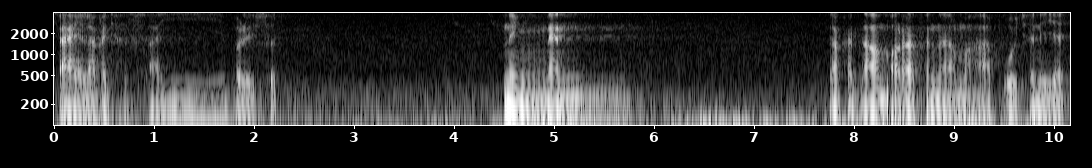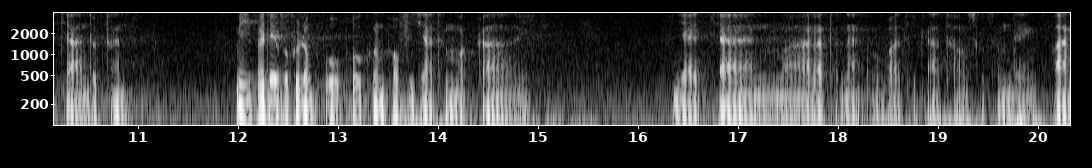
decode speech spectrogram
ใจเราก็จะใสบริสุทธิ์นิ่งแน่น แล้วก็น้อมอาราธนามหาปูชนียาจารย์ทุกท่าน มีพระเดชพระคุณหลวงปู่ผู้คุณพ่อวิชาธรรมกายยาจารย์มหารัตนอุบาสิกาทองสุขสำแดงปั้น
